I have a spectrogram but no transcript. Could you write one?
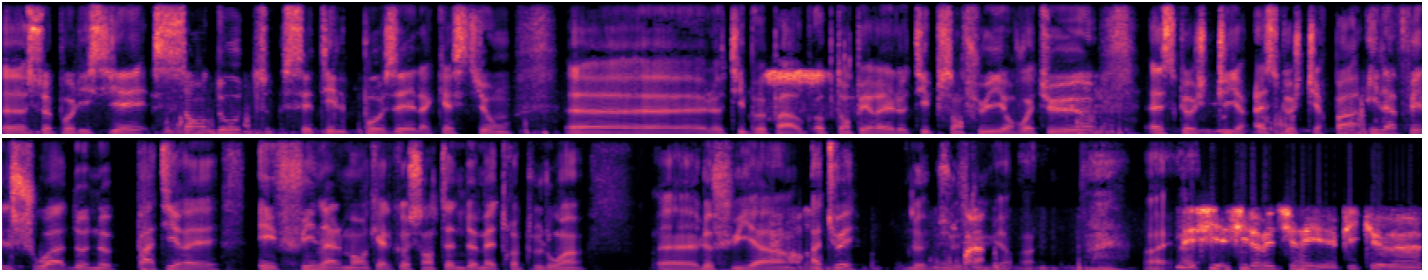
euh, ce policier, sans doute s'est-il posé la question, euh, le type veut pas obtempérer, le type s'enfuit en voiture, est-ce que je tire, est-ce que je tire pas? Il a fait le choix de ne pas tirer, et finalement, quelques centaines de mètres plus loin, euh, le fuyard a tué le, le Voilà. fuyard. ouais. Ouais. Mais si- s'il avait tiré et puis que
